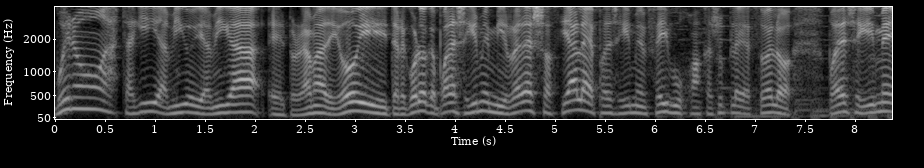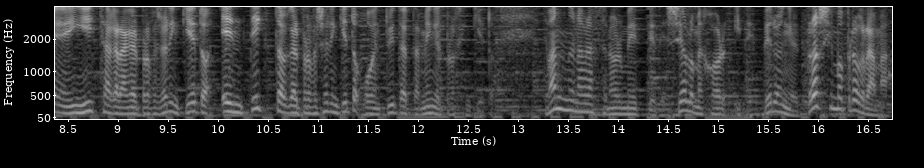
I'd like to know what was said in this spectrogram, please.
Bueno, hasta aquí, amigo y amiga, el programa de hoy. Te recuerdo que puedes seguirme en mis redes sociales, puedes seguirme en Facebook, Juan Jesús Pleguezuelo, puedes seguirme en Instagram, el profesor inquieto, en TikTok, el profesor inquieto, o en Twitter también, el profe inquieto. Te mando un abrazo enorme, te deseo lo mejor y te espero en el próximo programa.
